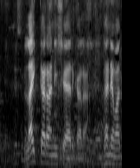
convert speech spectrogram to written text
लाईक करा आणि शेअर करा. धन्यवाद.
